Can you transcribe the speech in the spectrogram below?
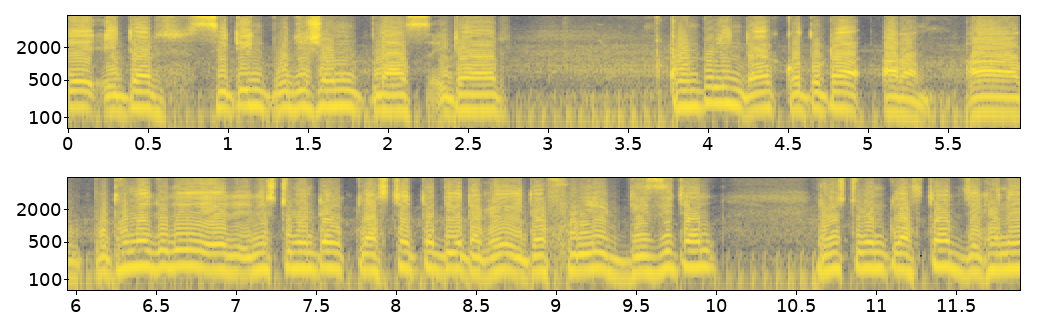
যে এটার সিটিং পজিশন প্লাস এটার কন্ট্রোলিংটা কতটা আরাম। আর প্রথমে যদি এর ইনস্ট্রুমেন্টাল ক্লাস্টারটার দিকে তাকাই, এটা ফুললি ডিজিটাল ইনস্ট্রুমেন্ট ক্লাস্টার যেখানে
